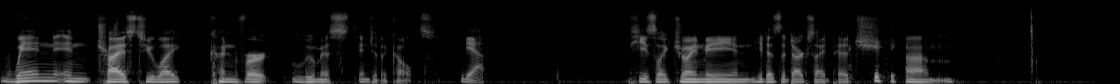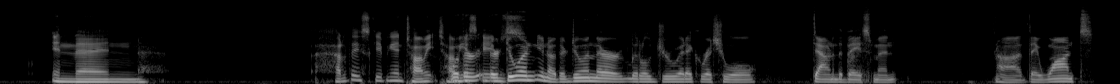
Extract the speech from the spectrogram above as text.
Wynn and tries to like convert Loomis into the cult. Yeah, He's like, "Join me," and he does the dark side pitch. um, and then how do they escape again? Tommy. Tommy well, they're escapes. they're doing you know they're doing their little druidic ritual down in the basement. Uh, they want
